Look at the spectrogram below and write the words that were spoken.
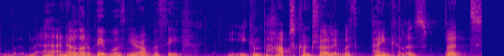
That, I know a lot of people with neuropathy, you can perhaps control it with painkillers, but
